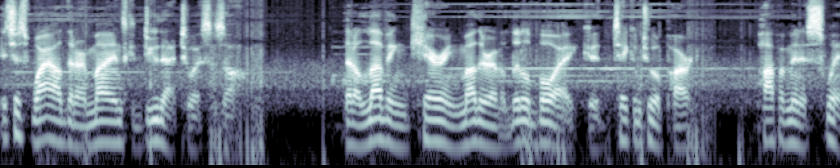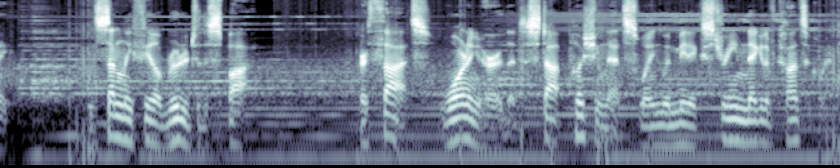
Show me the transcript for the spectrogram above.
It's just wild that our minds could do that to us, is all. That a loving, caring mother of a little boy could take him to a park, pop him in a swing, and suddenly feel rooted to the spot. Her thoughts warning her that to stop pushing that swing would mean extreme negative consequence.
